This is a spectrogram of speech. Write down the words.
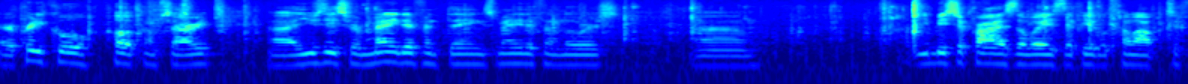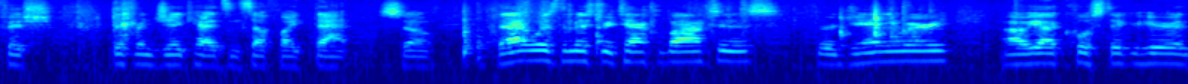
or pretty cool hook. I'm sorry. Uh, use these for many different things, many different lures. Um, you'd be surprised the ways that people come up to fish different jig heads and stuff like that. So that was the mystery tackle boxes for January. Uh, we got a cool sticker here,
